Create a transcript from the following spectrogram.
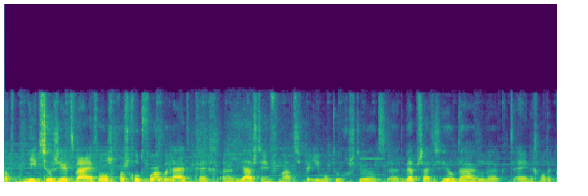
Had niet zozeer twijfels, ik was goed voorbereid, ik kreeg uh, de juiste informatie per e-mail toegestuurd. Uh, de website is heel duidelijk. Het enige wat ik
